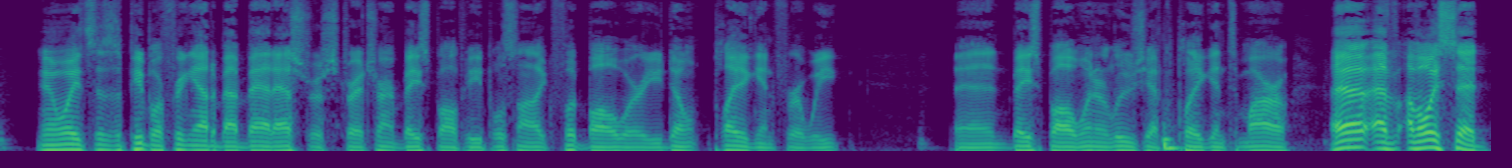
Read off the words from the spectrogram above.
you know, Wade says the people are freaking out about bad Astro stretch aren't baseball people. It's not like football where you don't play again for a week, and baseball, win or lose, you have to play again tomorrow. I, I've, I've always said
